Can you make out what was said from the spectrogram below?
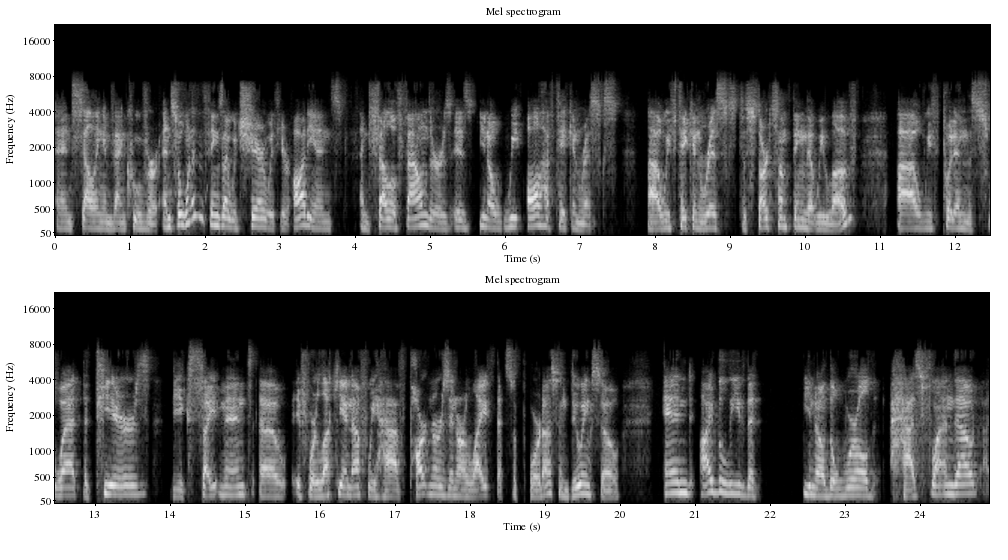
and selling in Vancouver. And so one of the things I would share with your audience and fellow founders is, you know, we all have taken risks. Uh, we've taken risks to start something that we love. Uh, we've put in the sweat, the tears, the excitement. Uh, if we're lucky enough, we have partners in our life that support us in doing so. And I believe that you know the world has flattened out uh,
